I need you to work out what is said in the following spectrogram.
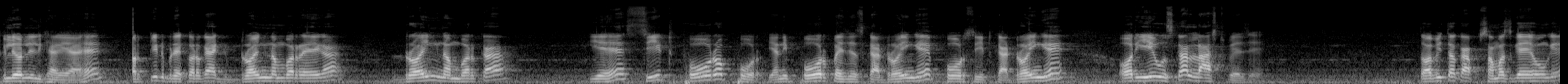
क्लियरली लिखा गया है सर्किट ब्रेकर का एक ड्राइंग नंबर रहेगा। ड्राइंग नंबर का ये है सीट फोर ऑफ़ फोर यानी फोर पेजेस का ड्राइंग है फोर सीट का ड्राइंग है, और ये उसका लास्ट पेज है। तो अभी तक आप समझ गए होंगे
